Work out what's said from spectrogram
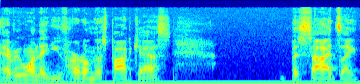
Everyone that you've heard on this podcast, besides like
